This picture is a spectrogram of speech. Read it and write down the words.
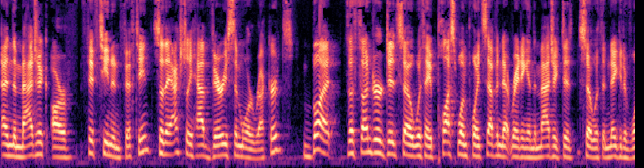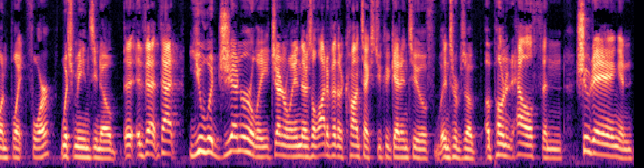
and the Magic are 15 and 15. So they actually have very similar records. But the Thunder did so with a plus 1.7 net rating, and the Magic did so with a negative 1.4, which means you know uh, that that you would generally, generally, and there's a lot of other context you could get into in terms of opponent health and shooting and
